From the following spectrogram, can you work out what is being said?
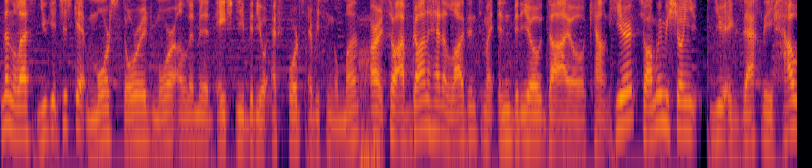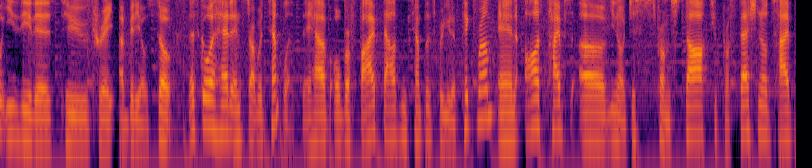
nonetheless, you get just get more storage, more unlimited HD video exports every single month. All right, so I've gone ahead and logged into my invideo.io account here. So I'm going to be showing you, exactly how easy it is to create a video. So let's go ahead and start with templates. They have over 5,000 templates for you to pick from and all types of, you know, just from stock to professional type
